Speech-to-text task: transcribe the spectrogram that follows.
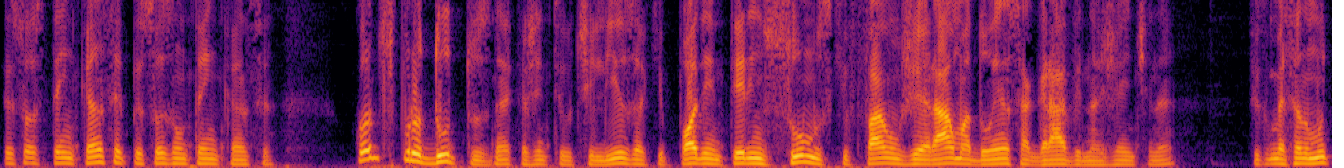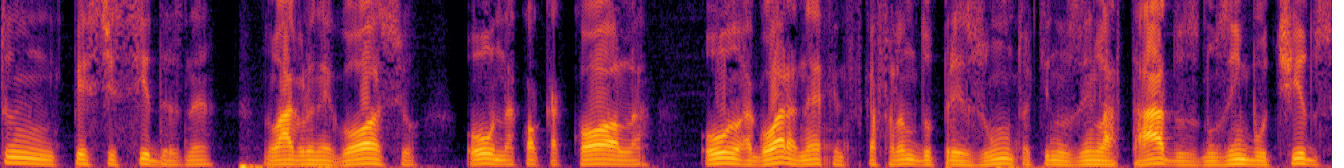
pessoas têm câncer e pessoas não têm câncer? Quantos produtos, né, que a gente utiliza que podem ter insumos que vão gerar uma doença grave na gente, né? Fico pensando muito em pesticidas, né? No agronegócio, ou na Coca-Cola, ou agora, né, que a gente fica falando do presunto aqui nos enlatados, nos embutidos.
